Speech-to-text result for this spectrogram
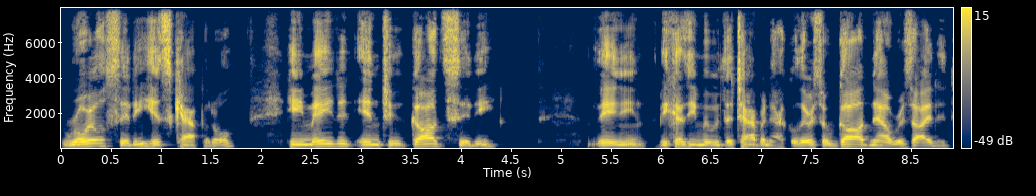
royal city, his capital. He made it into God's city, meaning because he moved the tabernacle there. So God now resided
